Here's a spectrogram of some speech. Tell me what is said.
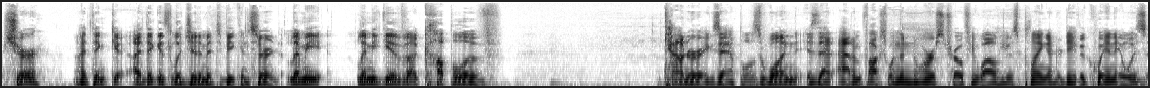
Sure. I think I think it's legitimate to be concerned. Let me let me give a couple of counter examples. One is that Adam Fox won the Norris Trophy while he was playing under David Quinn and was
